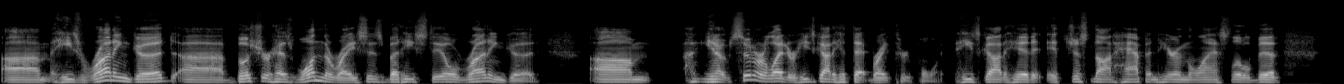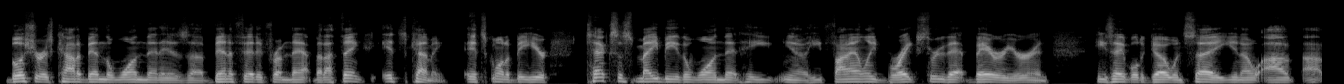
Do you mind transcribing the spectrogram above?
Um, he's running good. Uh, Buescher has won the races, but he's still running good. Um, you know, sooner or later, he's got to hit that breakthrough point. He's got to hit it. It's just not happened here in the last little bit. Buescher has kind of been the one that has uh, benefited from that, but I think it's coming. It's going to be here. Texas may be the one that he, you know, he finally breaks through that barrier and he's able to go and say, you know, I I,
